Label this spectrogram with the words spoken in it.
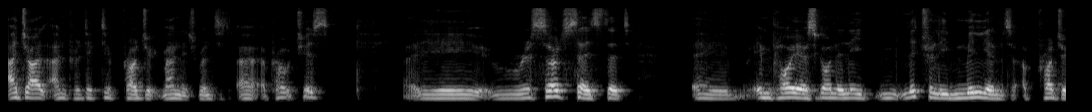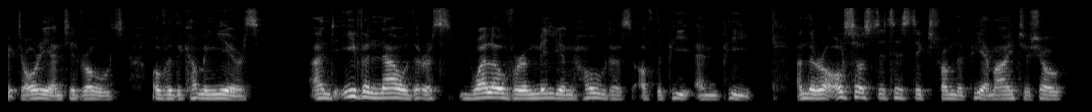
agile and predictive project management uh, approaches. Uh, research says that uh, employers are going to need literally millions of project-oriented roles over the coming years. And even now, there are well over a million holders of the PMP. And there are also statistics from the PMI to show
